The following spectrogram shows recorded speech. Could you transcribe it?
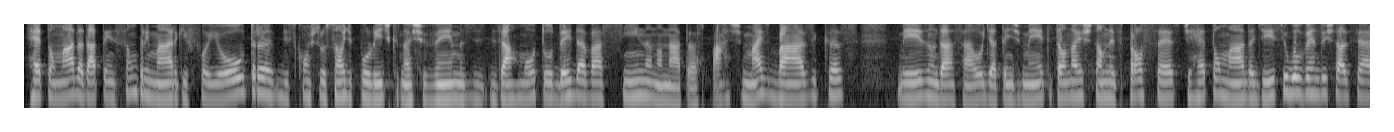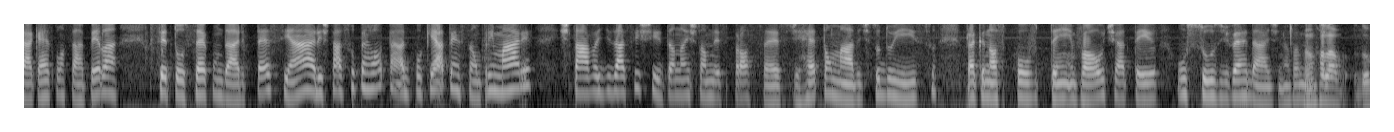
retomada da atenção primária, que foi outra desconstrução de política que nós tivemos, desarmou tudo, desde a vacina, Nonata, as partes mais básicas mesmo da saúde atendimento. Então, nós estamos nesse processo de retomada disso. E o governo do Estado do Ceará, que é responsável pelo setor secundário e terciário, está superlotado, porque a atenção primária estava desassistida. Então, nós estamos nesse processo de retomada de tudo isso, para que o nosso povo volte a ter o SUS de verdade, novamente. Vamos falar do,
